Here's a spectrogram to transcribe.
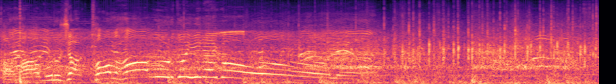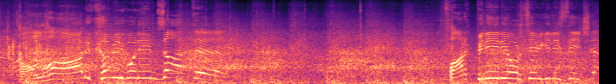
Talha vuracak. Talha vurdu yine gol. Talha harika bir gole imza attı. Fark bile iniyor sevgili izleyiciler.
